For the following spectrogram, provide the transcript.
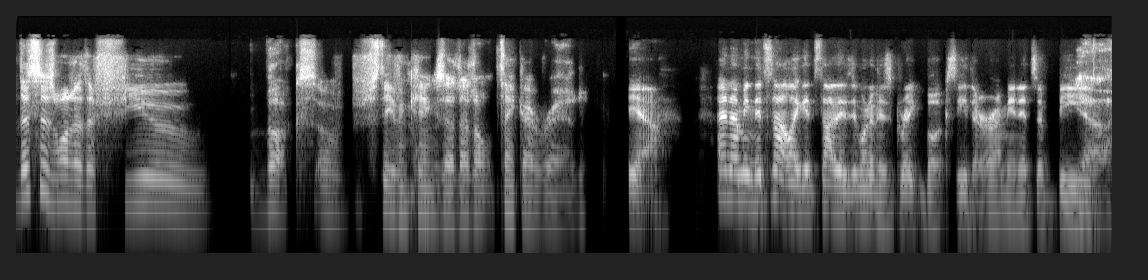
this is one of the few books of stephen king's that i don't think i read yeah and I mean, it's not like it's not one of his great books either. I mean, it's a B yeah.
